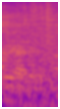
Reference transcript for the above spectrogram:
Gracias.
